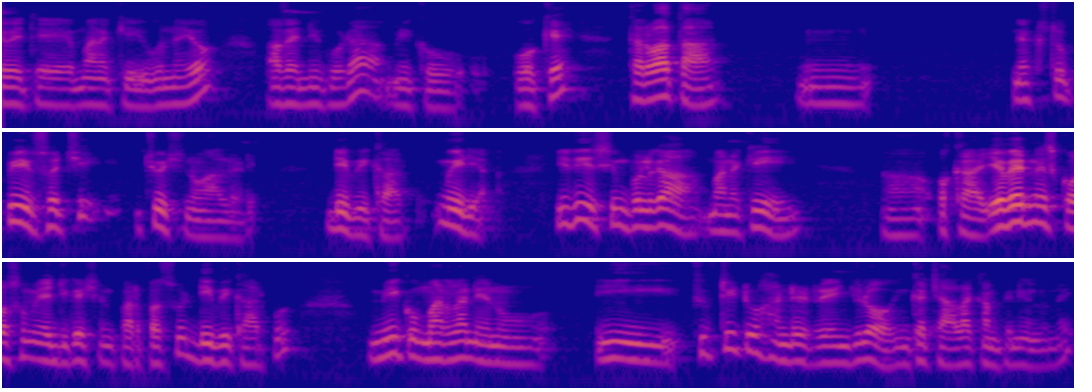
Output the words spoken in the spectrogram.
ఏవైతే మనకి ఉన్నాయో అవన్నీ కూడా మీకు ఓకే. తర్వాత నెక్స్ట్ పీర్స్ వచ్చి చూసినాం ఆల్రెడీ. డీబీ కార్ప్ మీడియా. ఇది సింపుల్గా మనకి ఒక అవేర్నెస్ కోసం ఎడ్యుకేషన్ పర్పస్ డీబీ కార్పు. మీకు మరలా నేను ఈ ఫిఫ్టీ టు హండ్రెడ్ రేంజ్లో ఇంకా చాలా కంపెనీలు ఉన్నాయి.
